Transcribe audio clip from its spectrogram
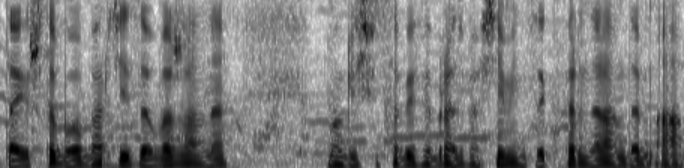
Tutaj już to było bardziej zauważalne. Mogliśmy sobie wybrać właśnie między Kvernelandem a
